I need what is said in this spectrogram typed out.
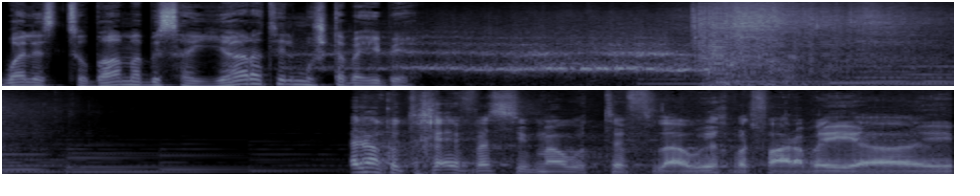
والاصطدام بسيارة المشتبه به. أنا كنت خايف بس يموت طفل أو يخبط في عربية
